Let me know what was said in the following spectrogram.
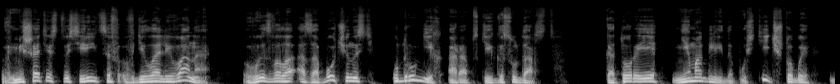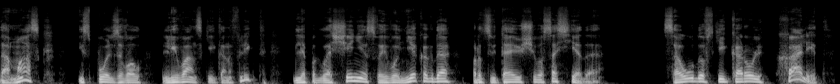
Вмешательство сирийцев в дела Ливана вызвало озабоченность у других арабских государств, которые не могли допустить, чтобы Дамаск использовал ливанский конфликт для поглощения своего некогда процветающего соседа. Саудовский король Халид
